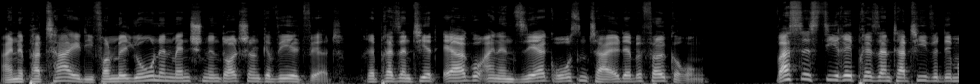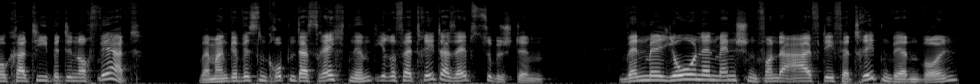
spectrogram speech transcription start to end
Eine Partei, die von Millionen Menschen in Deutschland gewählt wird, repräsentiert ergo einen sehr großen Teil der Bevölkerung. Was ist die repräsentative Demokratie bitte noch wert? Wenn man gewissen Gruppen das Recht nimmt, ihre Vertreter selbst zu bestimmen. Wenn Millionen Menschen von der AfD vertreten werden wollen,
